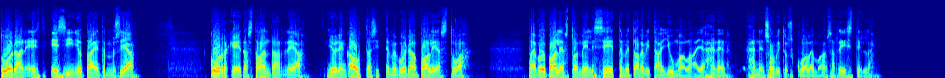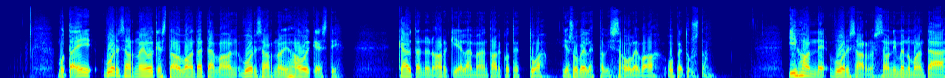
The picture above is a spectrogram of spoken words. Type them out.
tuodaan esiin jotain tämmöisiä korkeita standardeja, joiden kautta sitten me voidaan paljastua, tai voi paljastua meille se, että me tarvitaan Jumalaa ja hänen, hänen sovituskuolemaansa ristillä. Mutta ei, vuorisaarna ei oikeastaan ole vaan tätä, vaan vuorisaarna on ihan oikeasti käytännön arkielämään tarkoitettua ja sovellettavissa olevaa opetusta. Ihanne vuorisaarnassa on nimenomaan tämä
